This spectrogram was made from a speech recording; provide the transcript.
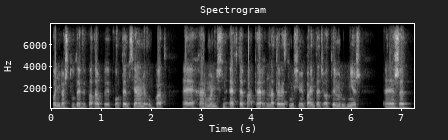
ponieważ tutaj wypadałby potencjalny układ e, harmoniczny FT pattern. Natomiast musimy pamiętać o tym również, że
